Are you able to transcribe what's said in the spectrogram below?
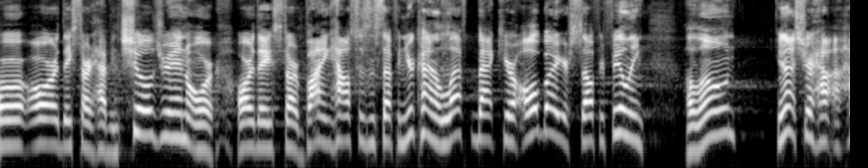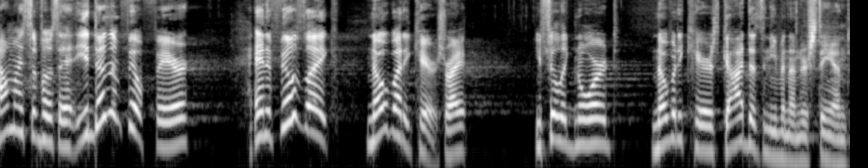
or, or they start having children, or, or they start buying houses and stuff, and you're kind of left back here all by yourself. You're feeling alone. You're not sure how, how am I supposed to, it doesn't feel fair. And it feels like nobody cares, right? You feel ignored. Nobody cares. God doesn't even understand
